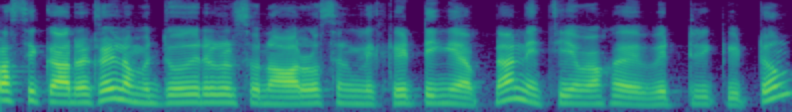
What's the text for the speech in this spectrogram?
ராசிக்காரர்கள் நம்ம ஜோதிடர்கள் சொன்ன ஆலோசனைகளை கேட்டீங்க அப்படின்னா நிச்சயமாக வெற்றி கிட்டும்.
